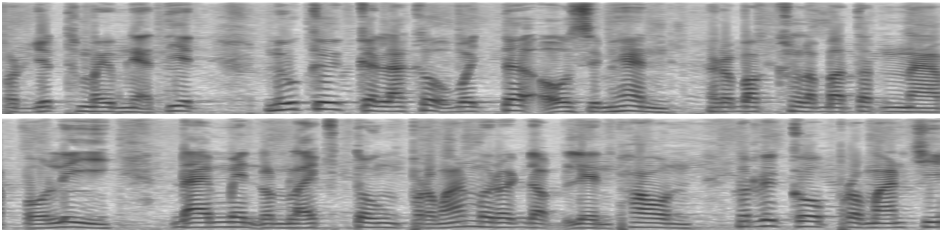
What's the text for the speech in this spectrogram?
ប្រយុទ្ធថ្មីម្នាក់ទៀតនោះគឺកីឡាករ Victor Osimhen របស់ក្លឹបបាល់ទាត់ Napoli ដែលមានតម្លៃខ្ទង់ប្រមាណ110លានផោនឬក៏ប្រមាណជា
